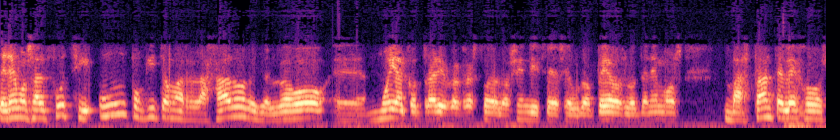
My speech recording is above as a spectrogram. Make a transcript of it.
Tenemos al FTSE un poquito más relajado, desde luego, eh, muy al contrario que el resto de los índices europeos, lo tenemos bastante lejos,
